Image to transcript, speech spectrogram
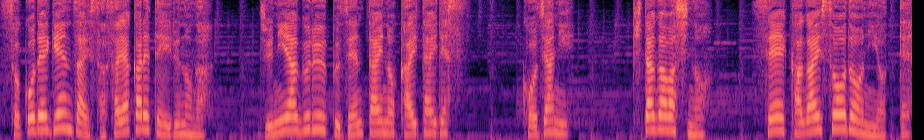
そこで現在ささやかれているのがジュニアグループ全体の解体です。小ジャニ北川氏の性加害騒動によって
